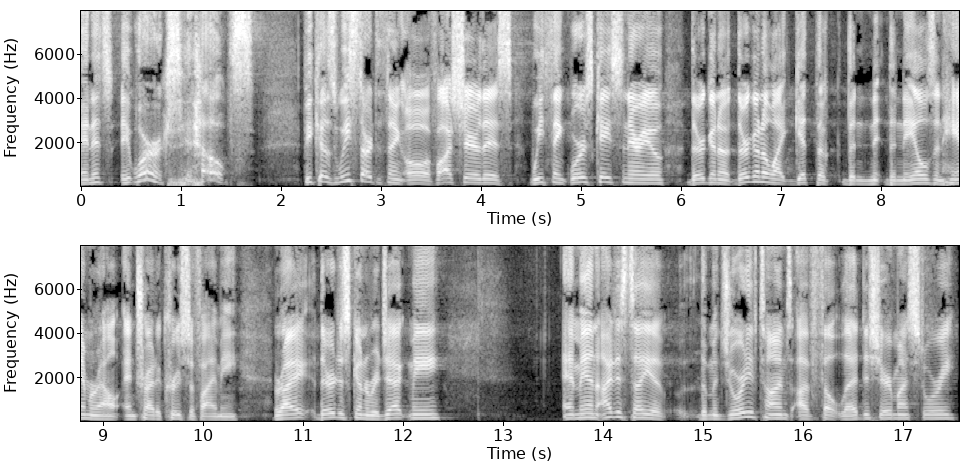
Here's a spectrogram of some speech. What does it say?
And it's, it works, it helps. Because we start to think, oh, if I share this, we think worst case scenario, they're gonna they're gonna like get the, the the nails and hammer out and try to crucify me, right? They're just gonna reject me. And man, I just tell you, the majority of times I've felt led to share my story,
